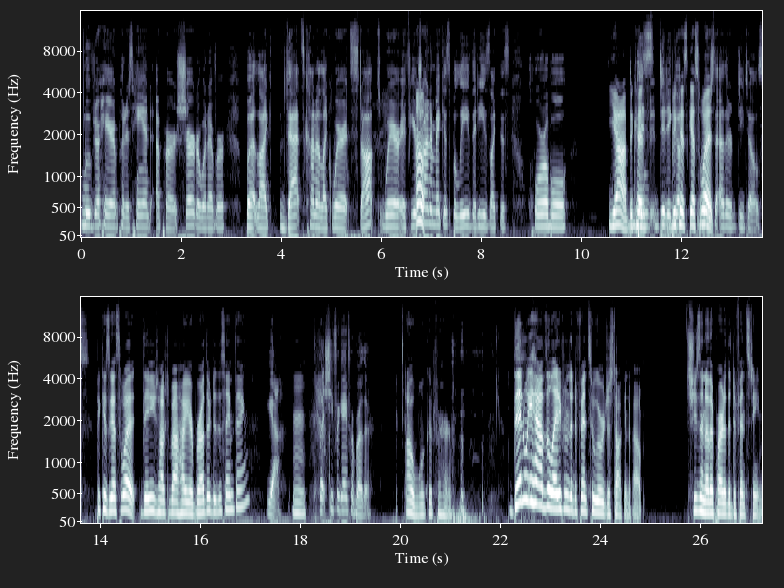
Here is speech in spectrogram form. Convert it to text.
moved her hair and put his hand up her shirt or whatever, but like that's kind of like where it stopped. Where if you're Oh. trying to make us believe that he's like this horrible, yeah, because it? go- because guess Where's what? the other details? Because guess what? Then you talked about how your brother did the same thing. Yeah, Mm. but she forgave her brother. Oh well, good for her. then we have the lady from the defense who we were just talking about. She's another part of the defense team,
